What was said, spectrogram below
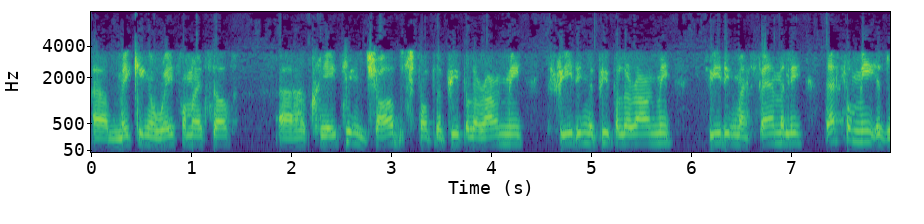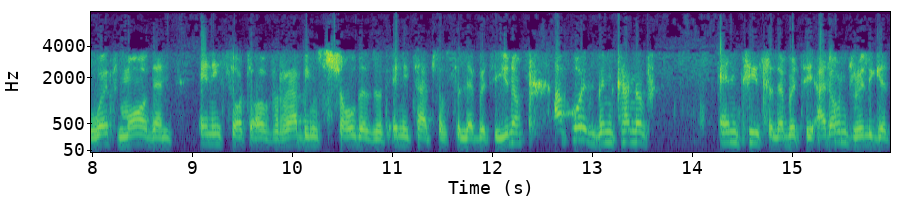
uh, making a way for myself, uh, creating jobs for the people around me, feeding the people around me, feeding my family. That for me is worth more than any sort of rubbing shoulders with any types of celebrity. You know, I've always been kind of anti celebrity. I don't really get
